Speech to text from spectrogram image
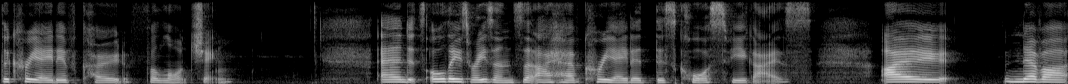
the creative code for launching. And it's all these reasons that I have created this course for you guys. I never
